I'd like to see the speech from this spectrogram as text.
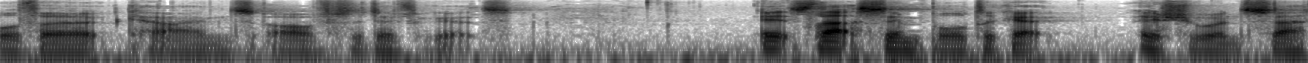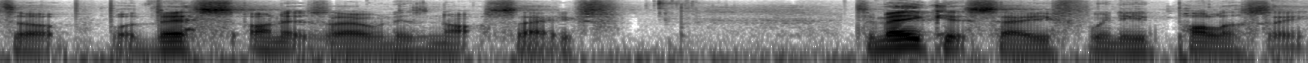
other kinds of certificates. It's that simple to get issuance set up, but this on its own is not safe. To make it safe, we need policy.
